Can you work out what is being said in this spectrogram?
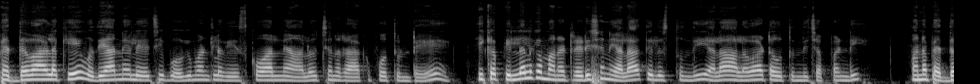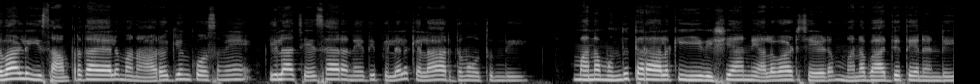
పెద్దవాళ్ళకే ఉదయాన్నే లేచి భోగిమంటలు వేసుకోవాలనే ఆలోచన రాకపోతుంటే ఇక పిల్లలకి మన ట్రెడిషన్ ఎలా తెలుస్తుంది ఎలా అలవాటవుతుంది చెప్పండి? మన పెద్దవాళ్ళు ఈ సాంప్రదాయాలు మన ఆరోగ్యం కోసమే ఇలా చేశారనేది పిల్లలకి ఎలా అర్థమవుతుంది? మన ముందు తరాలకి ఈ విషయాన్ని అలవాటు చేయడం మన బాధ్యతేనండి.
